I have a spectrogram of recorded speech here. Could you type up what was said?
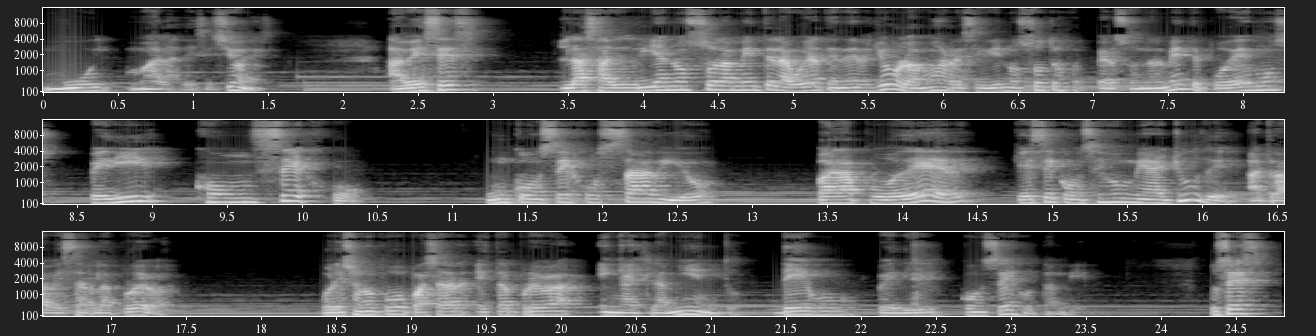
muy malas decisiones. A veces la sabiduría no solamente la voy a tener yo, la vamos a recibir nosotros personalmente. Podemos pedir consejo, un consejo sabio para poder que ese consejo me ayude a atravesar la prueba. Por eso no puedo pasar esta prueba en aislamiento. Debo pedir consejo también. Entonces,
